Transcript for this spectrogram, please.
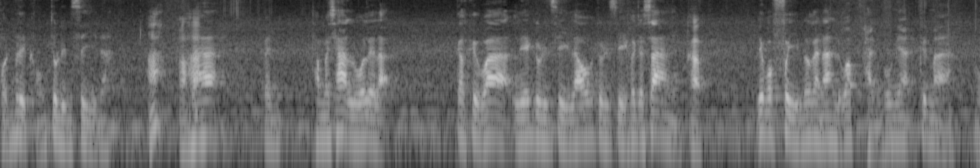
ผลผลิตของจุลินทรีย์นะฮะเหรอฮะนะฮะเป็น ธรรมชาติล้วนเลยล่ะ ก็คือว่าเลี้ยงจุลินทรีย์แล้วจุลินทรีย์เขาจะสร้าง ครับเรียกว่าฟิล์มแล้วกันนะ หรือว่าแผ่นพวกเนี้ยขึ้นมาโอ้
